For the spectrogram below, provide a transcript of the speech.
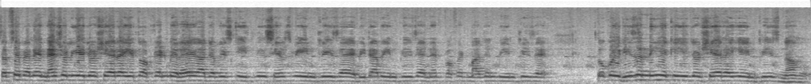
सबसे पहले नेचुरली ये जो शेयर है, ये तो अप ट्रेंड में रहेगा, जब इसकी इतनी सेल्स भी इंक्रीज है बीटा भी इंक्रीज है नेट प्रॉफिट मार्जिन भी इंक्रीज है तो कोई रीज़न नहीं है कि ये जो शेयर है, ये इंक्रीज ना हो।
